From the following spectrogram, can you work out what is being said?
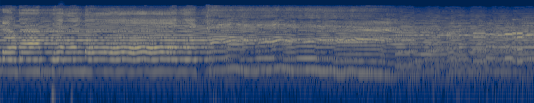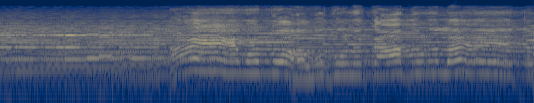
बने परमारती आए वो तो अवगुण का गुण ले तो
